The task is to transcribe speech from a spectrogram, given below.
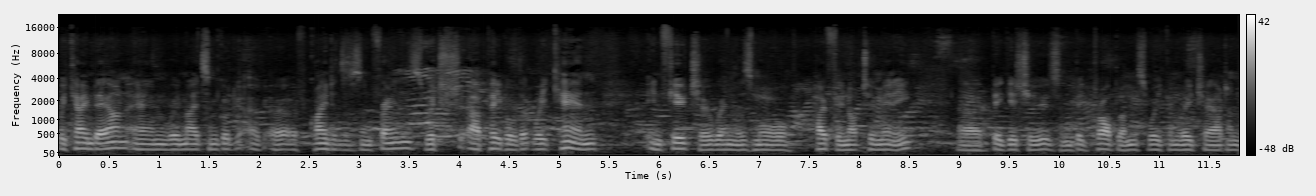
We came down and we made some good uh, acquaintances and friends, which are people that we can, in future, when there's more, hopefully not too many, uh, big issues and big problems, we can reach out and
